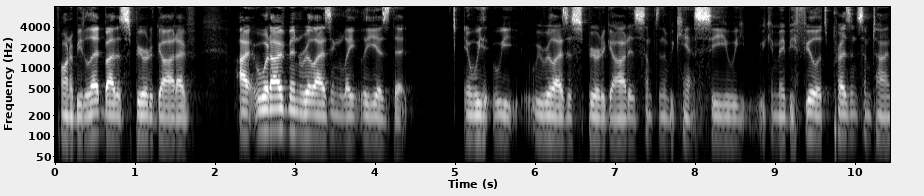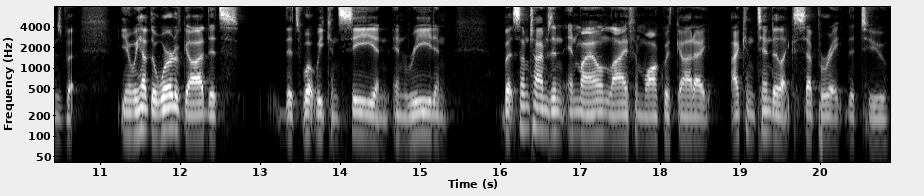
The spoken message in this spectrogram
if I want to be led by the Spirit of God, I've I, what I've been realizing lately is that you know, we, we, we realize the Spirit of God is something that we can't see. We, we can maybe feel its presence sometimes, but you know, we have the Word of God that's that's what we can see and, and read and but sometimes in, in my own life and walk with God I, I can tend to like separate the two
